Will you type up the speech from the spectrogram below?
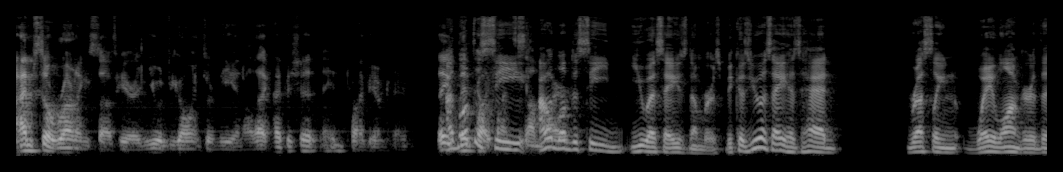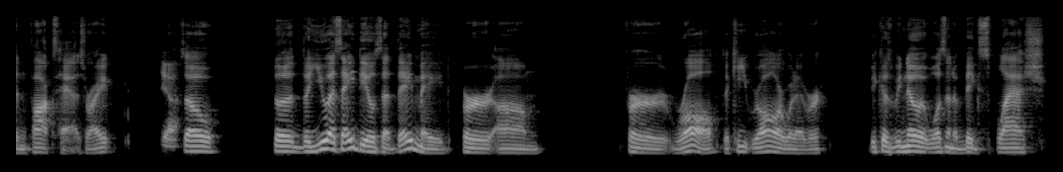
I'm still running stuff here, and you would be going through me and all that type of shit. It'd probably be okay. They, I'd love to see. I would love to see USA's numbers because USA has had wrestling way longer than Fox has, right? Yeah. So the the USA deals that they made for um for Raw to keep Raw or whatever, because we know it wasn't a big splash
